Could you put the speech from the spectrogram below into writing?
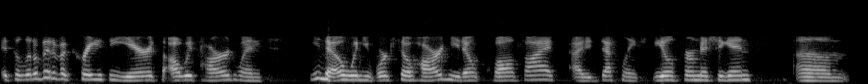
it's a little bit of a crazy year. It's always hard when you know, when you work so hard and you don't qualify. I definitely feel for Michigan. Um,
